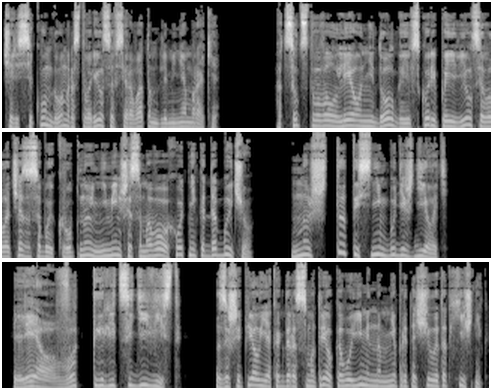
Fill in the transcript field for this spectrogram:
Через секунду он растворился в сероватом для меня мраке. Отсутствовал Леон недолго и вскоре появился, волоча за собой крупную, не меньше самого охотника, добычу. «Ну что ты с ним будешь делать?» «Лео, вот ты рецидивист!» Зашипел я, когда рассмотрел, кого именно мне притащил этот хищник.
